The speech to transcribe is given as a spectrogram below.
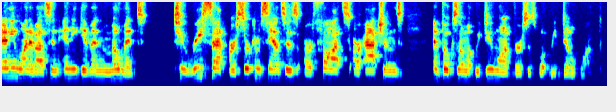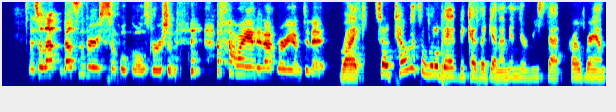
any one of us in any given moment to reset our circumstances, our thoughts, our actions, and focus on what we do want versus what we don't want. And so that that's the very simple goals version of how I ended up where I am today. Right. So tell us a little bit because again, I'm in your reset program.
